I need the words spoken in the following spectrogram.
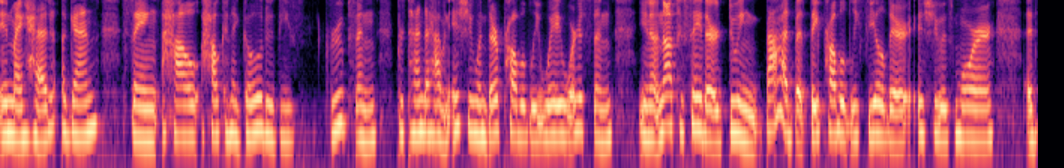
in my head again saying how how can I go to these groups and pretend I have an issue when they're probably way worse than you know not to say they're doing bad but they probably feel their issue is more ad-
